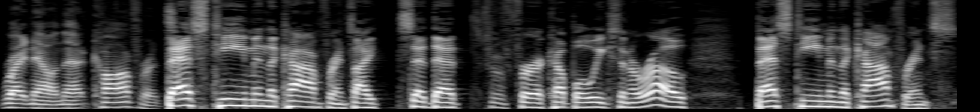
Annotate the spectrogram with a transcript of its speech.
right now in that conference. Best team in the conference. I said that for, a couple of weeks in a row. Best team in the conference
